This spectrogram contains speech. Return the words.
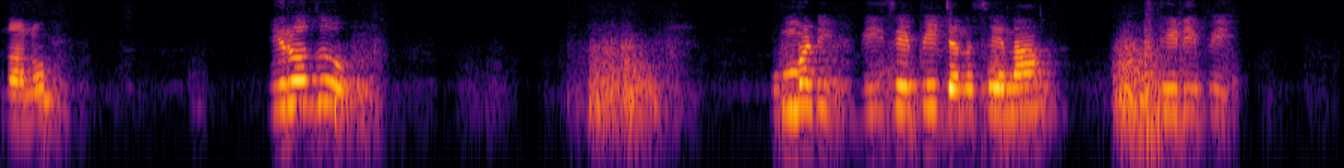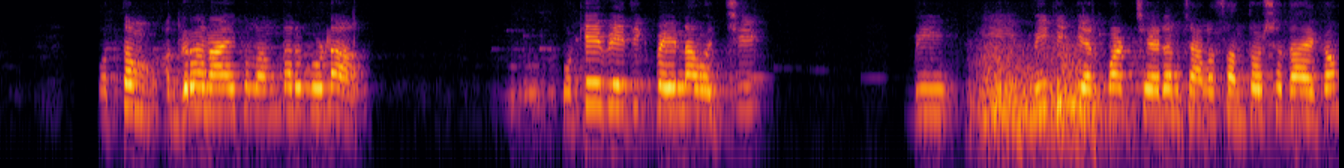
ఉన్నాను ఈరోజు ఉమ్మడి బీజేపీ జనసేన టీడీపీ మొత్తం అగ్రనాయకులందరూ కూడా ఒకే వేదిక పైన వచ్చి మీ ఈ మీటింగ్ ఏర్పాటు చేయడం చాలా సంతోషదాయకం.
